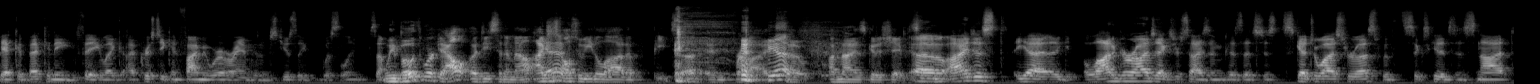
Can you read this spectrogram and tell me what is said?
beck- beckoning thing. Like I, Christy can find me wherever I am because I'm just usually whistling something. We both work out a decent amount. I just also eat a lot of pizza and fries, Yeah. so I'm not as good a shape as Uh, I just yeah a lot of garage exercising because it's just schedule wise for us with six kids. It's not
